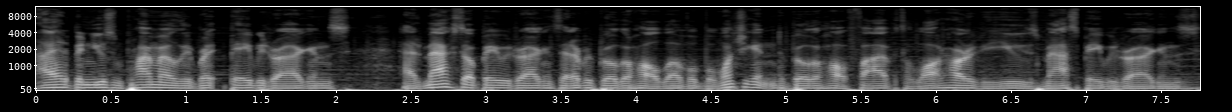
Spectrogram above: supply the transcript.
I had been using primarily Baby Dragons. Had maxed out Baby Dragons at every Builder Hall level, but once you get into Builder Hall 5, it's a lot harder to use Mass Baby Dragons,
